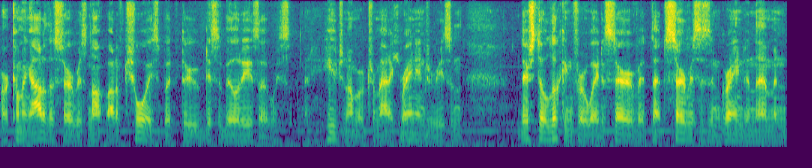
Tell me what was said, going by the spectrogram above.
are coming out of the service not out of choice but through disabilities, uh, a huge number of traumatic brain injuries and they're still looking for a way to serve. It, that service is ingrained in them, and,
